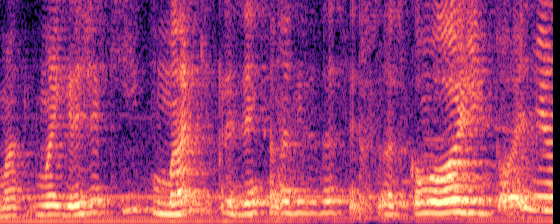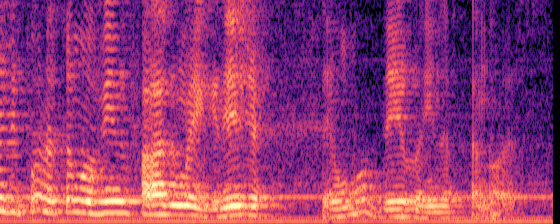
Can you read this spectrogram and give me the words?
Uma, uma igreja que marque presença na vida das pessoas. Como hoje, dois anos depois, nós estamos ouvindo falar de uma igreja, é um modelo ainda para nós.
